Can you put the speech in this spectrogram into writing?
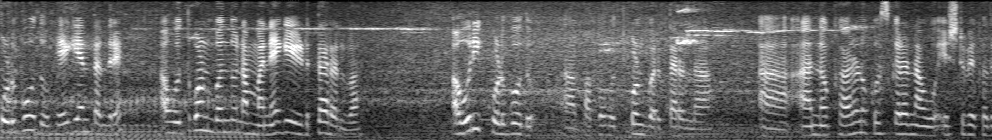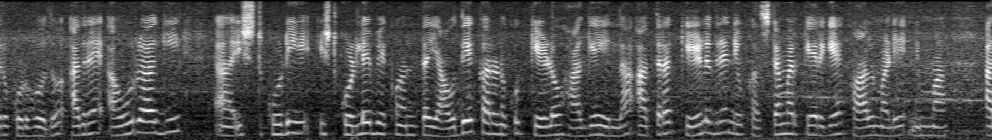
ಕೊಡ್ಬೋದು. ಹೇಗೆ ಅಂತಂದರೆ ಹೊತ್ಕೊಂಡು ಬಂದು ನಮ್ಮ ಮನೆಗೆ ಇಡ್ತಾರಲ್ವ? ಅವ್ರಿಗೆ ಕೊಡ್ಬೋದು. ಪಾಪ ಹೊತ್ಕೊಂಡು ಬರ್ತಾರಲ್ಲ. ಅನ್ನೋ ಕಾರಣಕ್ಕೋಸ್ಕರ ನಾವು ಎಷ್ಟು ಬೇಕಾದರೂ ಕೊಡ್ಬೋದು. ಆದರೆ, ಅವರಾಗಿ ಇಷ್ಟು ಕೊಡಿ, ಇಷ್ಟು ಕೊಡಲೇಬೇಕು ಅಂತ ಯಾವುದೇ ಕಾರಣಕ್ಕೂ ಕೇಳೋ ಹಾಗೇ ಇಲ್ಲ. ಆ ಥರ ಕೇಳಿದ್ರೆ ನೀವು ಕಸ್ಟಮರ್ ಕೇರ್ಗೆ ಕಾಲ್ ಮಾಡಿ. ನಿಮ್ಮ, ಆ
